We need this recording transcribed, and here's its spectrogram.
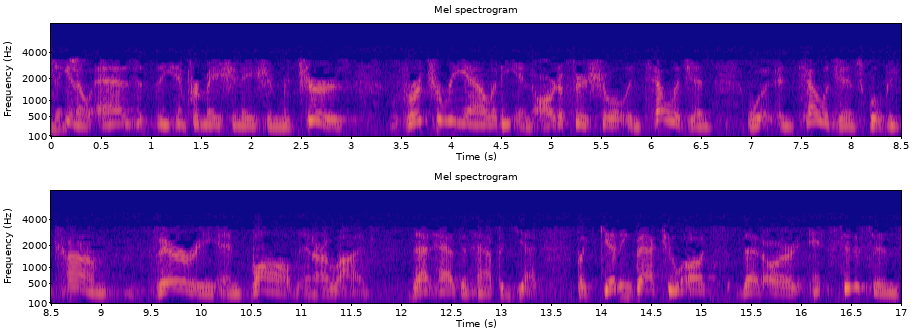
you know, as the information age matures, virtual reality and artificial intelligence intelligence will become very involved in our lives. That hasn't happened yet. But getting back to us that are citizens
